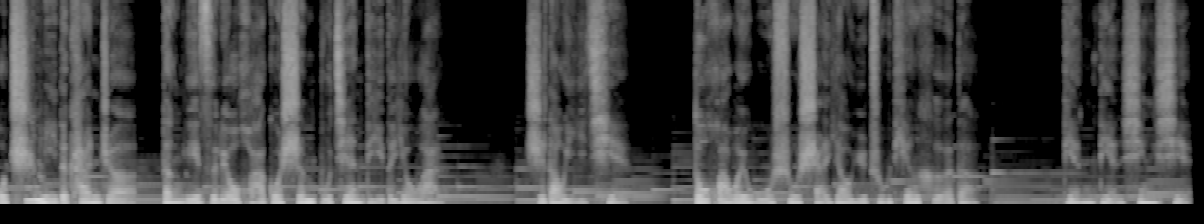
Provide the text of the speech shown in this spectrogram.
我痴迷的看着等离子流划过深不见底的幽暗，直到一切都化为无数闪耀于诸天河的点点星屑。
